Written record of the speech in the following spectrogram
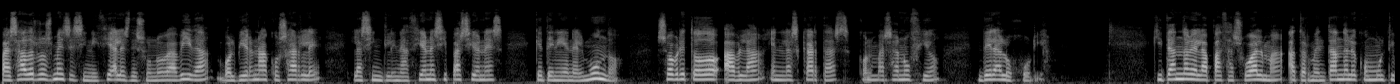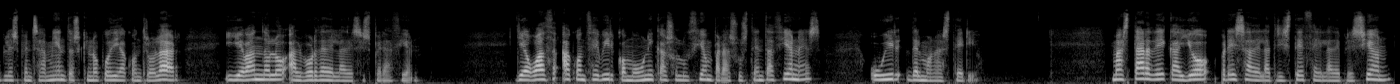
Pasados los meses iniciales de su nueva vida, volvieron a acosarle las inclinaciones y pasiones que tenía en el mundo. Sobre todo habla en las cartas con Marsanufio de la lujuria. Quitándole la paz a su alma, atormentándole con múltiples pensamientos que no podía controlar y llevándolo al borde de la desesperación. Llegó a concebir como única solución para sus tentaciones huir del monasterio. Más tarde cayó presa de la tristeza y la depresión,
